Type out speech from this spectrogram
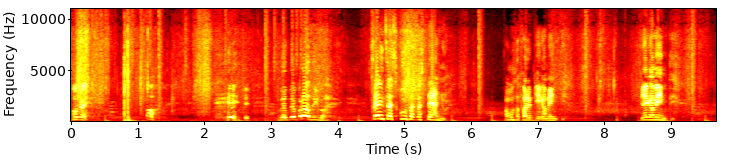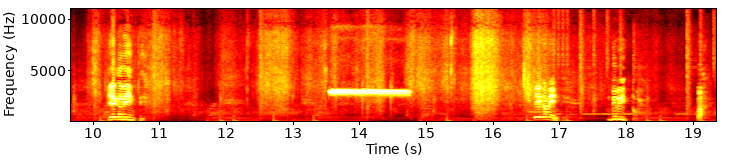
Ok. Oh. Nuestro próximo. Senza excusa este año. Vamos a fare piegamenti. Piegamenti. Piegamenti. Piegamenti. Diritto. Va.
